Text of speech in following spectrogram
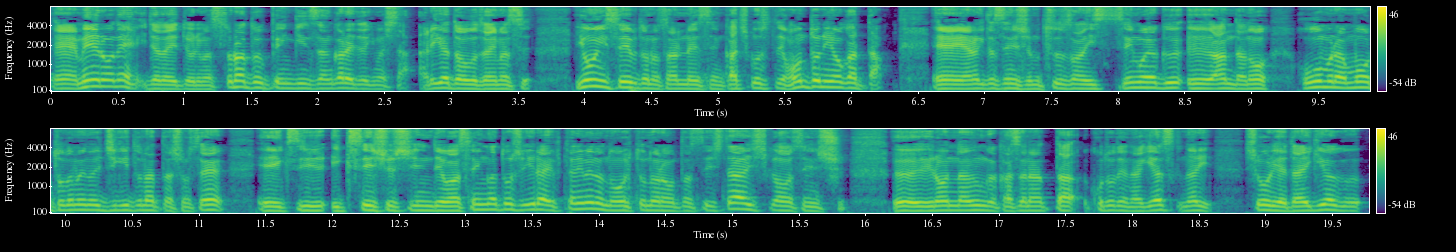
えー、メールをね、いただいております。空飛ぶペンギンさんからいただきました。ありがとうございます。4位西武との3連戦勝ち越して本当に良かった。えー、柳田選手の通算1500、えー、安打のホームランもとどめの一撃となった初戦、えー、育成育成出身では千賀投手以来2人目のノーヒットノーランを達成した石川選手、えー、いろんな運が重なったことで投げやすくなり、勝利や大記録、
